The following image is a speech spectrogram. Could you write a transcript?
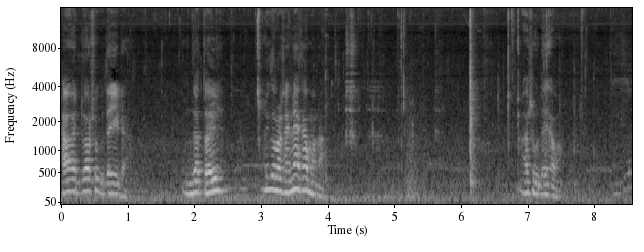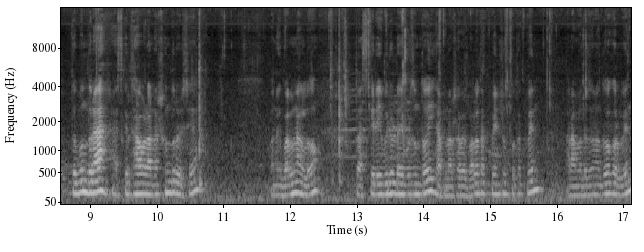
খাওয়া একটু অসুবিধা এটা যতই ওই তো বাসায় না, খাব না। অসুবিধাই খাওয়া তো বন্ধুরা, আজকের খাওয়াটা অনেক সুন্দর হয়েছে। অনেক ভালো লাগল। তো আজকের এই ভিডিওটা এই পর্যন্তই। আপনারা সবাই ভালো থাকবেন, সুস্থ থাকবেন, আর আমাদের জন্য দোয়া করবেন।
